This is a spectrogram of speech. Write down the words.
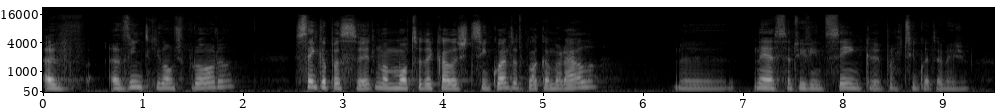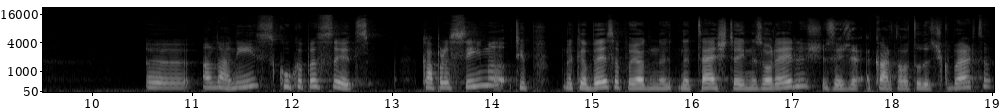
a, a 20 km por hora, sem capacete, numa moto daquelas de 50, de placa amarela, nem é 125, pronto, 50 mesmo. Uh, andar nisso, com o capacete cá para cima, tipo, na cabeça, apoiado na, na testa e nas orelhas, ou seja, a cara estava toda descoberta.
